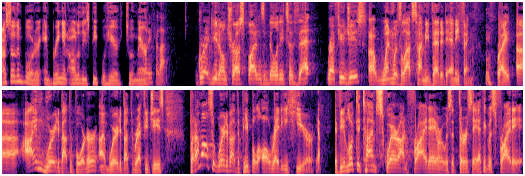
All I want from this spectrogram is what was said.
our southern border and bringing all of these people here to America. For that. Greg, you don't trust Biden's ability to vet refugees? Uh, when was the last time he vetted anything? right? Uh, I'm worried about the border. I'm worried about the refugees, but I'm also worried about the people already here. Yep. If you looked at Times Square on Friday, or it was a Thursday, I think it was Friday.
